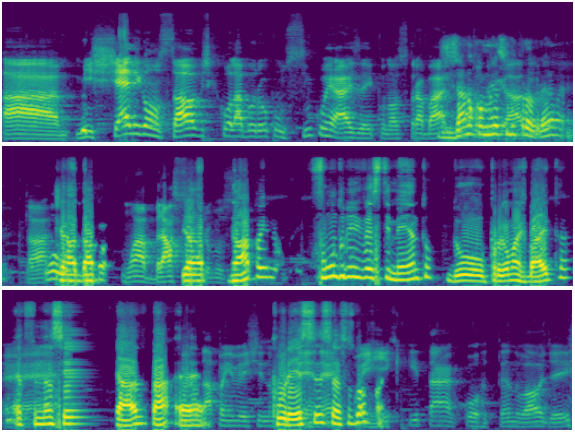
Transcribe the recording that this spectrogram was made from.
a Michele Gonçalves, que colaborou com 5 reais aí com o nosso trabalho. Já no Muito começo do obrigado, programa. Tá? Já dá pra, Um abraço aí já pra você. dá pra Fundo de investimento do Programas Baita é, É. financiado, tá? É, Dá pra investir no por esses, essas o duas Henrique que tá cortando o áudio aí.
